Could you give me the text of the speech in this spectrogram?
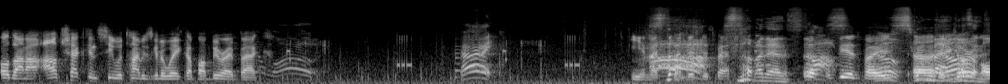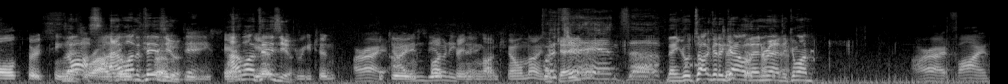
Hold on, I'll, I'll check and see what time he's gonna wake up. I'll be right back. Hey, EMS Stop. Stop right there. Uh, be advised, No. uh, Scumbag, ignore listen. all 13 Stop. I wanna tase you. I wanna tase you. region All right, I doing didn't do anything. training on Channel 9. Put Okay. your hands up. Then go talk to the guy with Check Randy. Come on. All right, fine.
